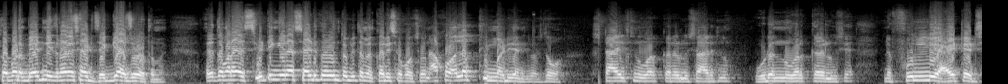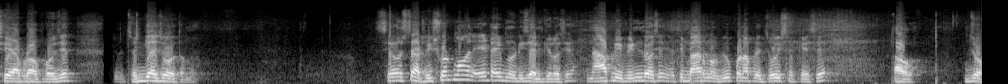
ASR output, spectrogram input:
તો પણ બેડની ત્રણેય સાઈડ જગ્યા જુઓ તમે. એટલે તમારે સિટિંગ એરિયા સાઈડ કરવું તો બી તમે કરી શકો છો. અને આખો અલગ થીમમાં ડિઝાઇન કરો જુઓ સ્ટાઇલ્સનું વર્ક કરેલું છે આ રીતનું વુડનનું વર્ક કરેલું છે ને ફૂલ્લી હાઇટેડ છે આપણો આ પ્રોજેક્ટ જગ્યા જુઓ તમે. સેવન સ્ટાર રિસોર્ટમાં હોય ને એ ટાઈપનો ડિઝાઇન કર્યો છે. ને આપણી વિન્ડો છે જેથી બહારનો વ્યૂ પણ આપણે જોઈ શકીએ છીએ. આવો જો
